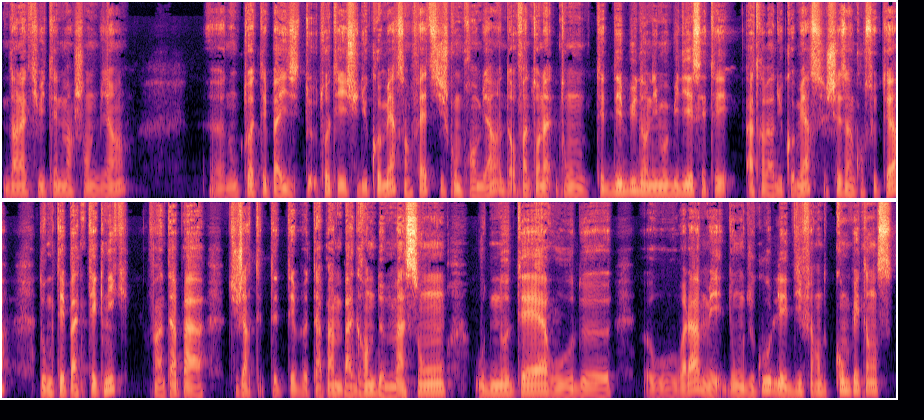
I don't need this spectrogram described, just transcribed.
l'activité de marchand de biens, euh, donc toi, t'es pas, toi, t'es issu du commerce en fait, si je comprends bien. Enfin, ton, ton tes débuts dans l'immobilier, c'était à travers du commerce chez un constructeur. Donc t'es pas technique. Enfin, t'as pas, tu gères, t'as pas un background de maçon ou de notaire ou de, ou voilà. Mais donc du coup, les différentes compétences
